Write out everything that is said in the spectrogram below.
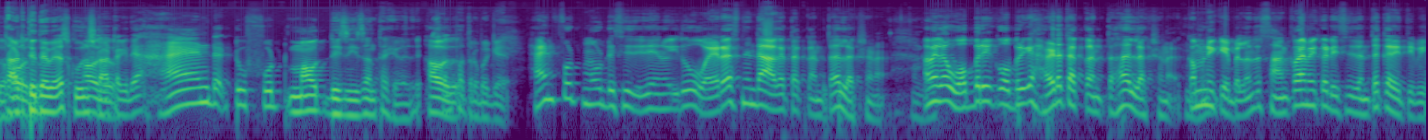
ಮಾತಾಡ್ತಿದ್ದೇವೆ ಸ್ಕೂಲ್ ಸ್ಟಾರ್ಟ್ ಆಗಿದೆ. Hand to foot mouth disease ಅಂತ ಹೇಳಿದ್ರಿ. ಹೌದು. ಅದ್ರ ಬಗ್ಗೆ. ಹ್ಯಾಂಡ್ ಫುಟ್ ಮೂಡ್ ಡಿಸೀಸ್ ಇದೇನು? ಇದು ವೈರಸ್ನಿಂದ ಆಗತಕ್ಕಂತಹ ಲಕ್ಷಣ. ಆಮೇಲೆ ಒಬ್ಬರಿಗೊಬ್ಬರಿಗೆ ಒಬ್ಬರಿಗೆ ಹರಡತಕ್ಕಂತಹ ಲಕ್ಷಣ. ಕಮ್ಯುನಿಕೇಬಲ್ ಅಂದ್ರೆ ಸಾಂಕ್ರಾಮಿಕ ಡಿಸೀಸ್ ಅಂತ ಕರಿತೀವಿ.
